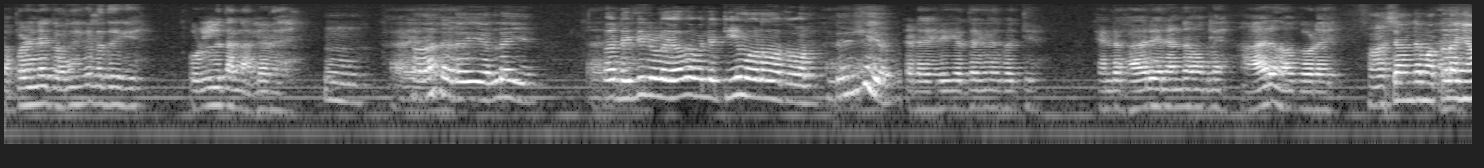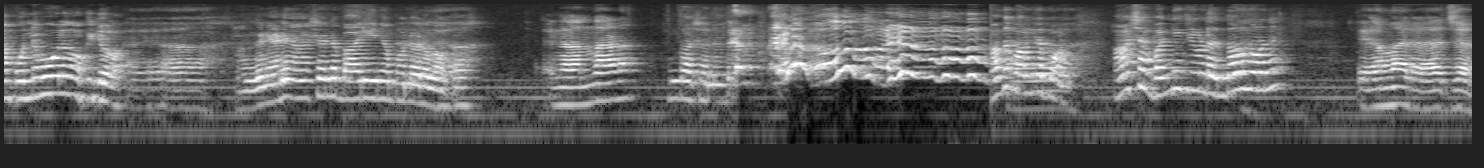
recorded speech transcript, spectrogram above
അപ്പോഴെന്നെ കുറെ കൊല്ലത്തേക്ക് ഉള്ളിൽ തന്നെ അല്ലേടെ? അല്ല ഡൽഹിയിലുള്ള ഏതോ വലിയ ടീമാണെന്നാ തോന്നുന്നു. ഡൽഹിയോ? എടാ എനിക്ക് എന്തെങ്കിലും പറ്റി? എന്റെ ഭാര്യ രണ്ട് മക്കളെ ആര് നോക്കോടെ ആശാന്റെ മക്കളെ ഞാൻ പൊന്നുപോലെ നോക്കിക്കോളാം. അങ്ങനെയാണെങ്കിൽ ആശാന്റെ ഭാര്യയെ ഞാൻ പൊന്നുപോലെ നോക്കാം. അന്നാണ്? എന്താ ആശാന്? അത് പറഞ്ഞപ്പോ ആശ വന്യജീവികളുടെ എന്തോന്ന് പറഞ്ഞേ? രാമരാജൻ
